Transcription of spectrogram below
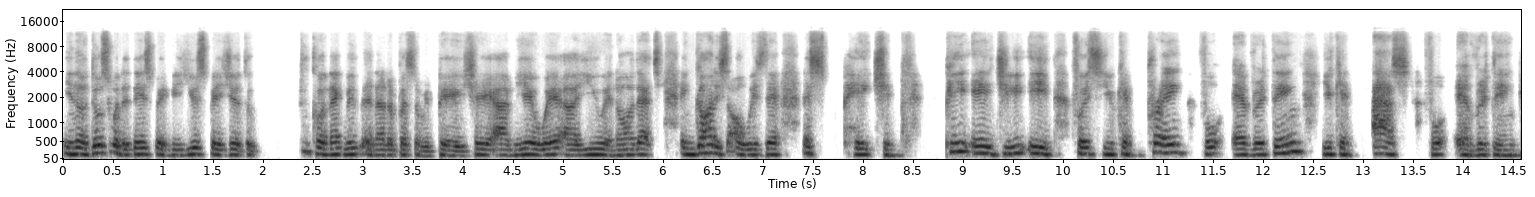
You know, those were the days when we used pager to to connect with another person with page. Hey, I'm here. Where are you? And all that. And God is always there. Let's page Him. P A G E. First, you can pray for everything. You can ask for everything,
